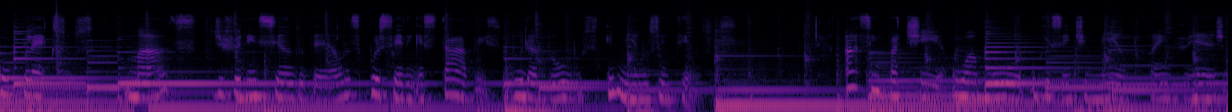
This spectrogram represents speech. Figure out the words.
complexos, mas diferenciando delas por serem estáveis, duradouros e menos intensos. A simpatia, o amor, o ressentimento, a inveja,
